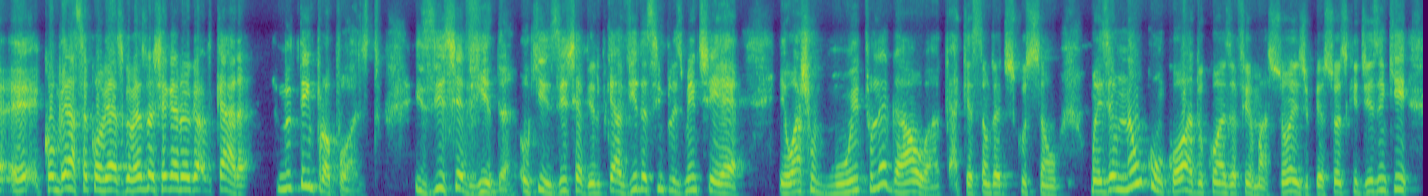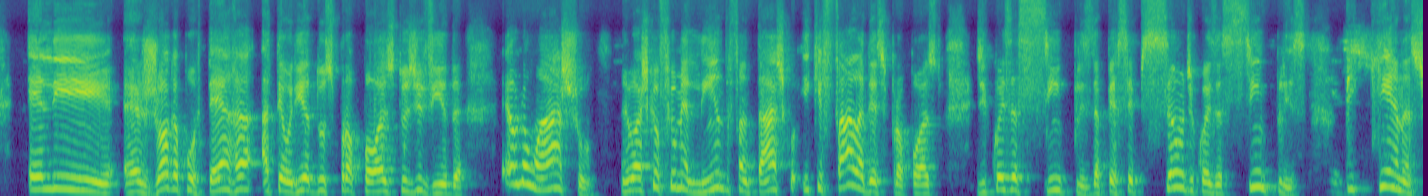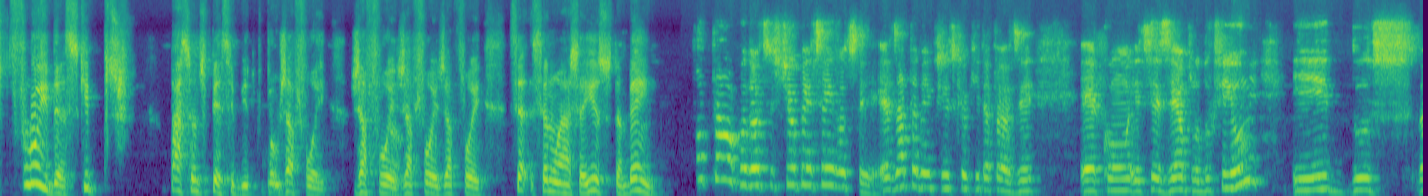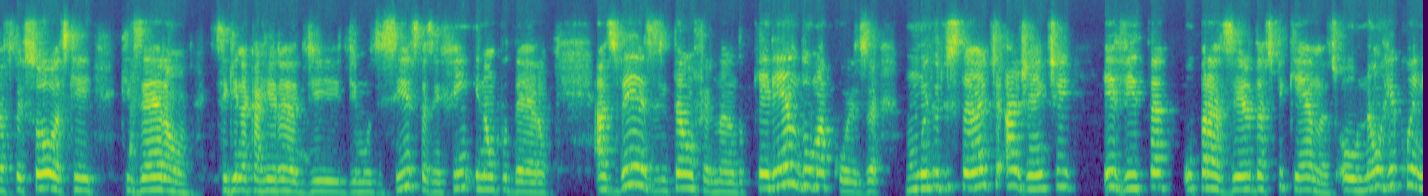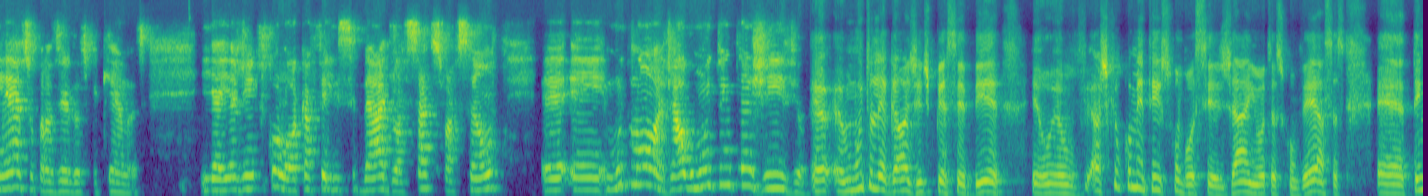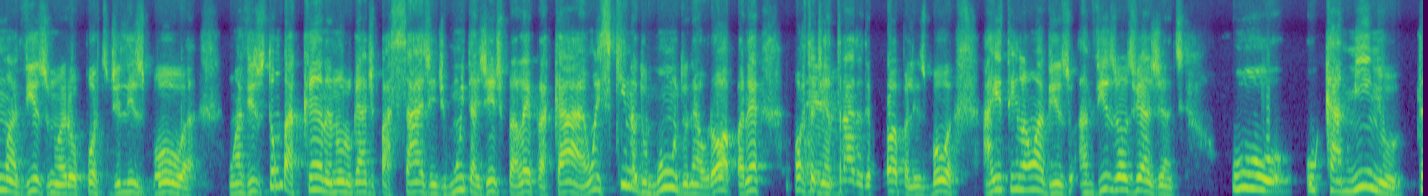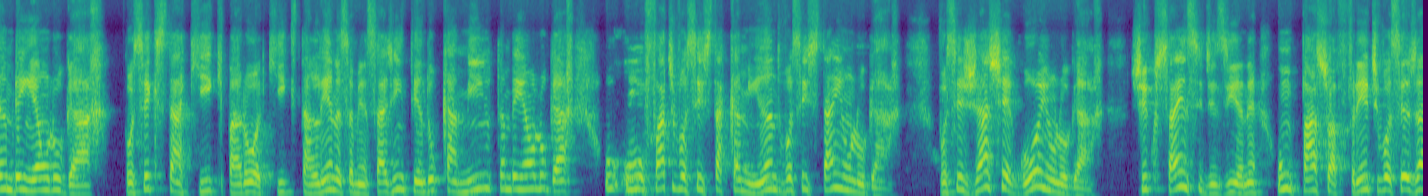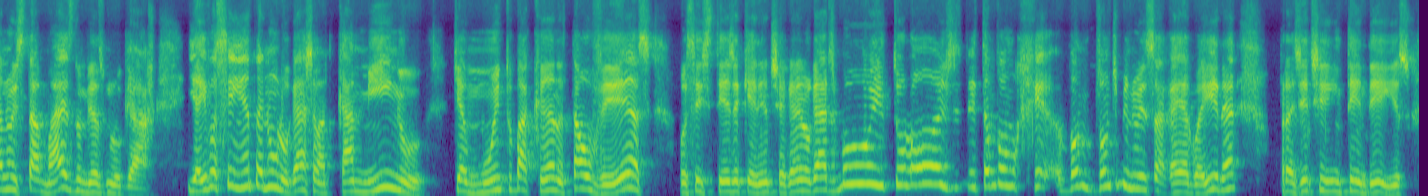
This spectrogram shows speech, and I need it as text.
é, conversa, conversa, conversa, vai chegar no... Cara, não tem propósito. Existe a vida. O que existe é a vida, porque a vida simplesmente é. Eu acho muito legal a, a questão da discussão, mas eu não concordo com as afirmações de pessoas que dizem que ele é, joga por terra a teoria dos propósitos de vida. Eu não acho. Eu acho que o filme é lindo, fantástico e que fala desse propósito, de coisas simples, da percepção de coisas simples, Isso. pequenas, fluidas, que passam despercebidos. Bom, já foi, já foi, já foi, já foi. Você não acha isso também? Total, quando eu assisti, eu pensei em você. É exatamente isso que eu queria trazer é, com esse exemplo do filme e dos, das pessoas que quiseram seguir na carreira de, de musicistas, enfim, e não puderam. Às vezes, então, Fernando, querendo uma coisa muito distante, a gente evita o prazer das pequenas, ou não reconhece o prazer das pequenas. E aí a gente coloca a felicidade ou a satisfação é, é, muito longe, algo muito intangível. É, é, muito legal a gente perceber, eu, eu, acho que eu comentei isso com você já em outras conversas, é, tem um aviso no aeroporto de Lisboa, um aviso tão bacana no lugar de passagem de muita gente para lá e para cá, uma esquina do mundo na Europa, né? porta de é. entrada da Europa, Lisboa, aí tem lá um aviso, aviso aos viajantes, o, o caminho também é um lugar. Você que está aqui, que parou aqui, que está lendo essa mensagem, entenda: o caminho também é um lugar. O, o, fato de você estar caminhando, você está em um lugar. Você já chegou em um lugar. Chico Science dizia, né? Um passo à frente, você já não está mais no mesmo lugar. E aí você entra num lugar chamado caminho, que é muito bacana. Talvez você esteja querendo chegar em lugares muito longe. Então vamos, vamos, vamos diminuir essa régua aí, né? Para a gente entender isso.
